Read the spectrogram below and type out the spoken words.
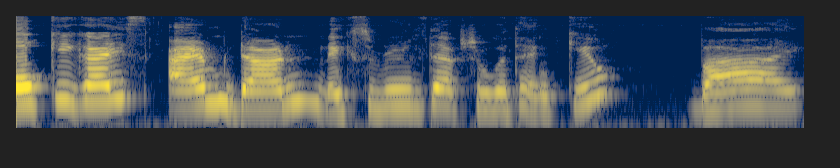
okay guys I am done next video मिलते हैं आप सबको थैंक यू बाय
